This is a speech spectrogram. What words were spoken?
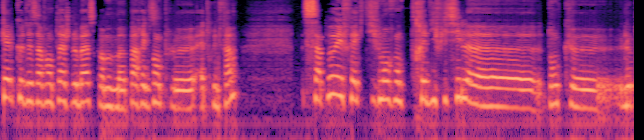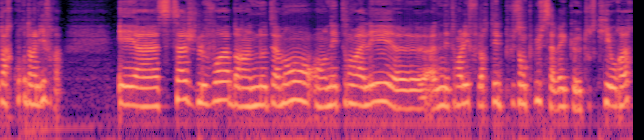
quelques désavantages de base, comme par exemple euh, être une femme, ça peut effectivement rendre très difficile euh, donc euh, le parcours d'un livre. Et ça, je le vois, ben, notamment en étant allé, en étant allé flirter de plus en plus avec tout ce qui est horreur,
